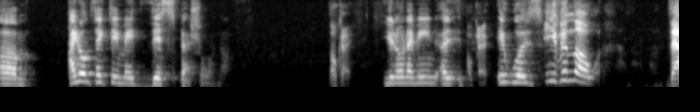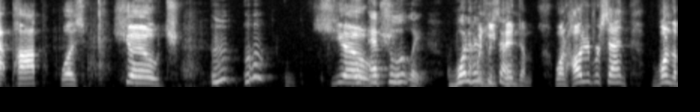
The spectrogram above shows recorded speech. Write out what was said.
Um, I don't think they made this special enough. Okay, You know what I mean? Uh, it, okay. it was Even though that pop was huge, Mhm, mhm. huge. Oh, absolutely, one when hundred he pinned him. 100%. One of the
